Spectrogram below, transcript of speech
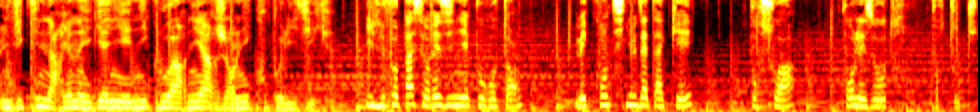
une victime n'a rien à y gagner, ni gloire, ni argent, ni coup politique. Il ne faut pas se résigner pour autant, mais continuer d'attaquer, pour soi, pour les autres, pour toutes.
